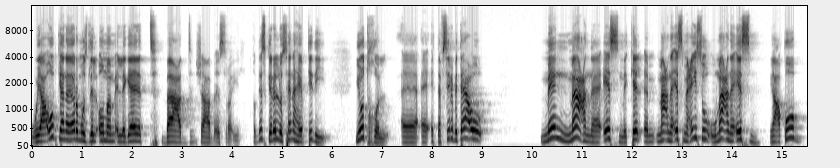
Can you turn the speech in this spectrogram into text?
ويعقوب كان يرمز للأمم اللي جات بعد شعب إسرائيل. قديس كيرلس هنا هيبتدي يدخل آه، آه، التفسير بتاعه من معنى اسم كل معنى اسم عيسو ومعنى اسم يعقوب.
